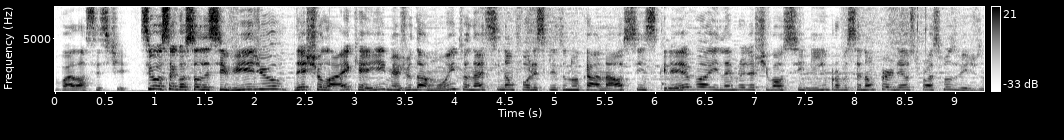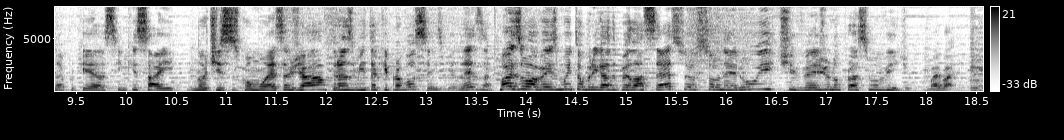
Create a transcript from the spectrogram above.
vai lá assistir. Se você gostou desse vídeo, deixa o like aí, me ajuda muito, né? Se não for inscrito no canal, se inscreva e lembra de ativar o sininho para você não perder os próximos vídeos, né? Porque assim que sair notícias como essa, eu já transmito aqui para vocês, beleza? Mais uma vez, muito obrigado pelo acesso, eu sou o Neru e te vejo no próximo vídeo. Bye, bye!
